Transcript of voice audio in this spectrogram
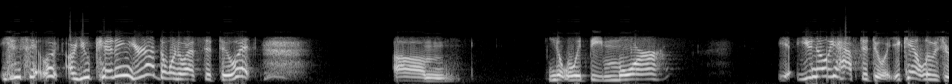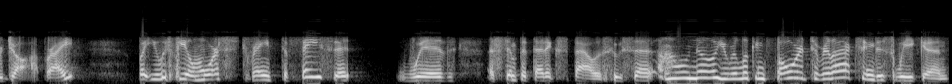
You say, look, are you kidding? You're not the one who has to do it. Um, you know, it would be more, you know you have to do it. You can't lose your job, right? But you would feel more strength to face it with a sympathetic spouse who said, Oh no, you were looking forward to relaxing this weekend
